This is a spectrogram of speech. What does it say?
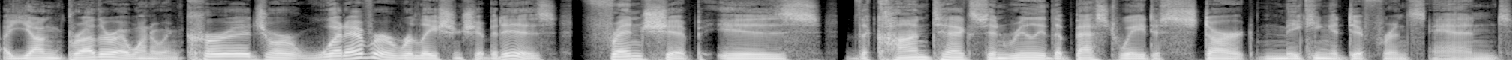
a young brother I want to encourage, or whatever relationship it is, friendship is the context and really the best way to start making a difference and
